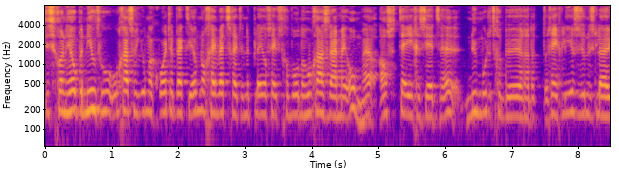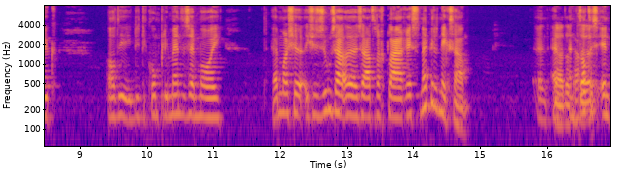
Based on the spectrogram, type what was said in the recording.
het is gewoon heel benieuwd hoe, hoe gaat zo'n jonge quarterback die ook nog geen wedstrijd in de playoffs heeft gewonnen, hoe gaan ze daarmee om? Hè? Als het tegen zit, hè? nu moet het gebeuren, dat het reguliere seizoen is leuk, al die, die, die complimenten zijn mooi. Hè, maar als je, als je seizoen za- eh, zaterdag klaar is, dan heb je er niks aan. En, en, Ja, dat- en dat eh, is in,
